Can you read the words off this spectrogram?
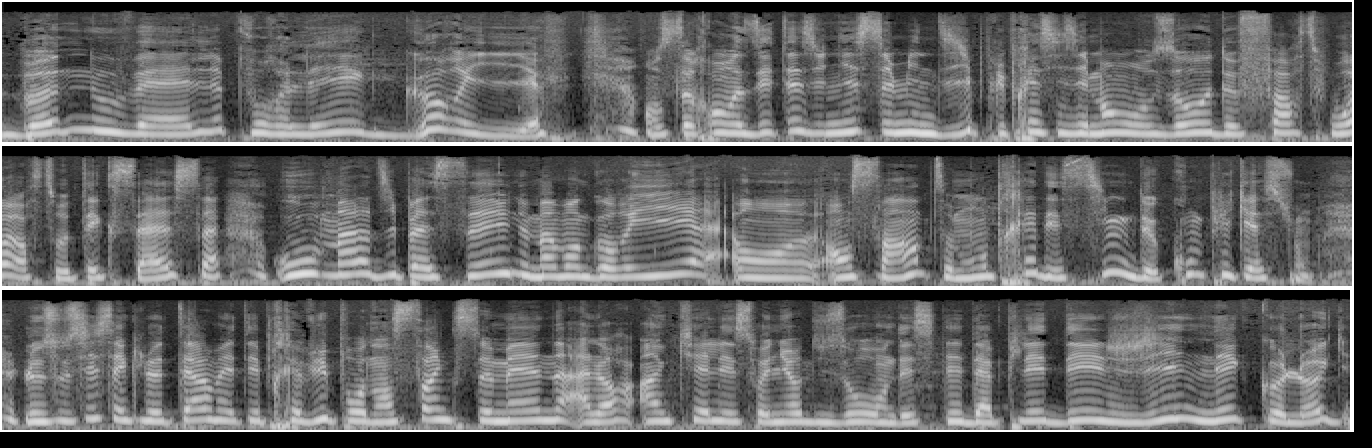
Bonne nouvelle pour les gorilles. On se rend aux États-Unis ce midi, plus précisément au zoo de Fort Worth au Texas, où mardi passé, une maman gorille enceinte montrait des signes de complications. Le souci, c'est que le terme était prévu pendant cinq semaines, alors inquiets, les soigneurs du zoo ont décidé d'appeler des gynécologues.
